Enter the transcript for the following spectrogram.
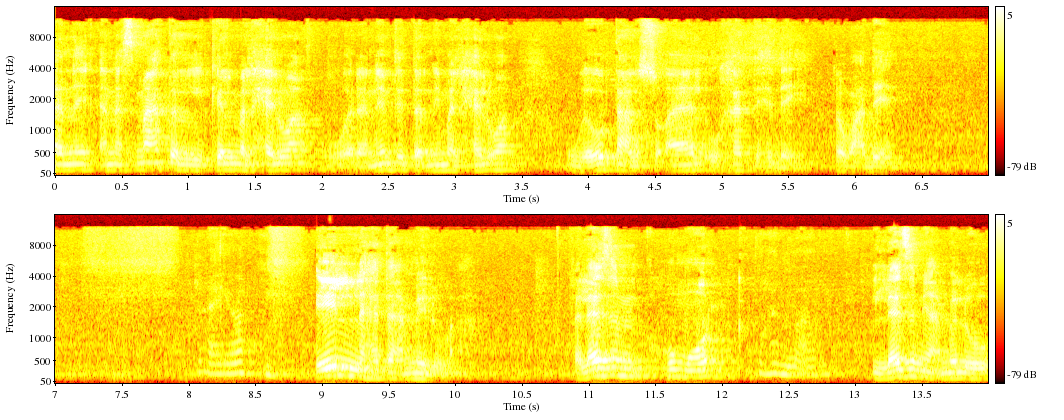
لأن أنا سمعت الكلمة الحلوة ورنمت الترنيمة الحلوة وجاوبت على السؤال وخدت هدية. طب وبعدين؟ أيوه. إيه اللي هتعمله بقى؟ فلازم هوم وورك مهم قوي لازم يعمله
